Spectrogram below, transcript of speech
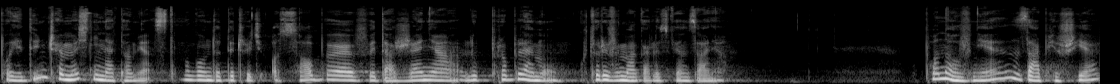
Pojedyncze myśli natomiast mogą dotyczyć osoby, wydarzenia lub problemu, który wymaga rozwiązania. Ponownie zapisz je,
